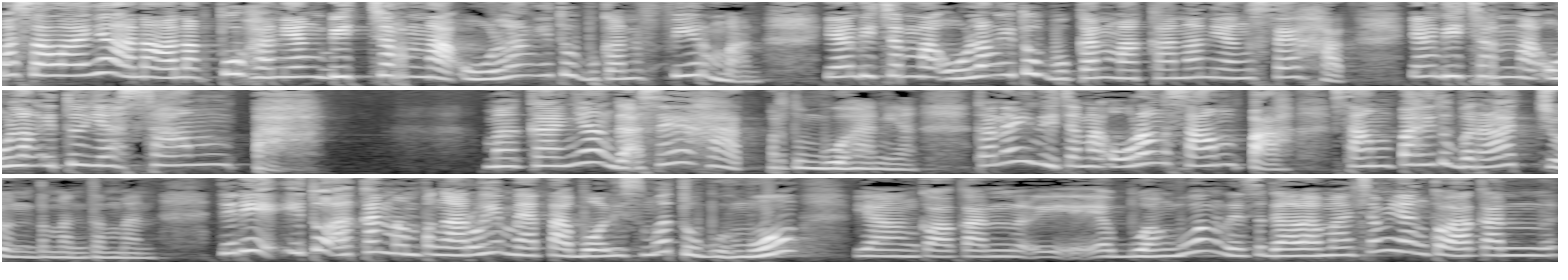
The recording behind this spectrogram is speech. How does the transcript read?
Masalahnya anak-anak Tuhan yang dicerna ulang itu bukan firman. Yang dicerna ulang itu bukan makanan yang sehat. Yang dicerna ulang itu ya sampah makanya nggak sehat pertumbuhannya. Karena yang dicerna orang sampah, sampah itu beracun teman-teman. Jadi itu akan mempengaruhi metabolisme tubuhmu yang kau akan ya, buang-buang dan segala macam, yang kau akan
